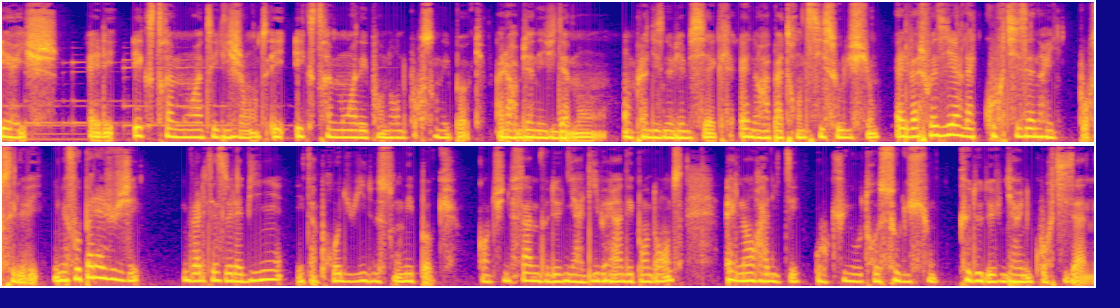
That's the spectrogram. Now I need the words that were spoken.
et riche. Elle est extrêmement intelligente et extrêmement indépendante pour son époque. Alors bien évidemment, en plein 19e siècle, elle n'aura pas 36 solutions. Elle va choisir la courtisanerie pour s'élever. Il ne faut pas la juger. Valtès de la Bigne est un produit de son époque quand une femme veut devenir libre et indépendante, elle n'a en réalité aucune autre solution que de devenir une courtisane.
